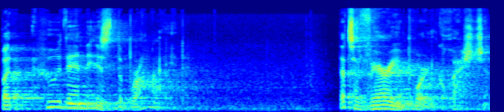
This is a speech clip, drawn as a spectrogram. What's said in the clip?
But who then is the bride? That's a very important question,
